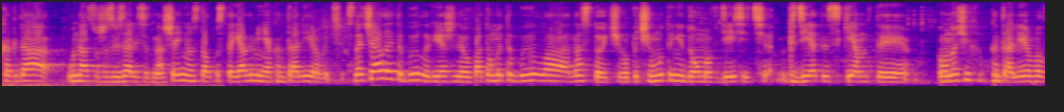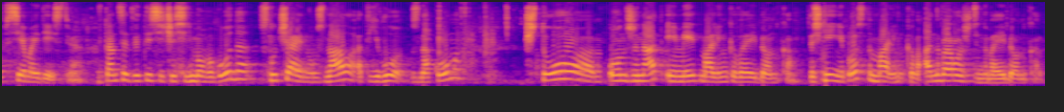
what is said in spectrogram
Когда у нас уже завязались отношения, он стал постоянно меня контролировать. Сначала это было вежливо, потом это было настойчиво. Почему ты не дома в 10? Где ты, с кем ты? Он очень контролировал все мои действия. В конце 2007 года случайно узнала от его знакомых, что он женат и имеет маленького ребенка. Точнее, не просто маленького, а новорожденного ребенка.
